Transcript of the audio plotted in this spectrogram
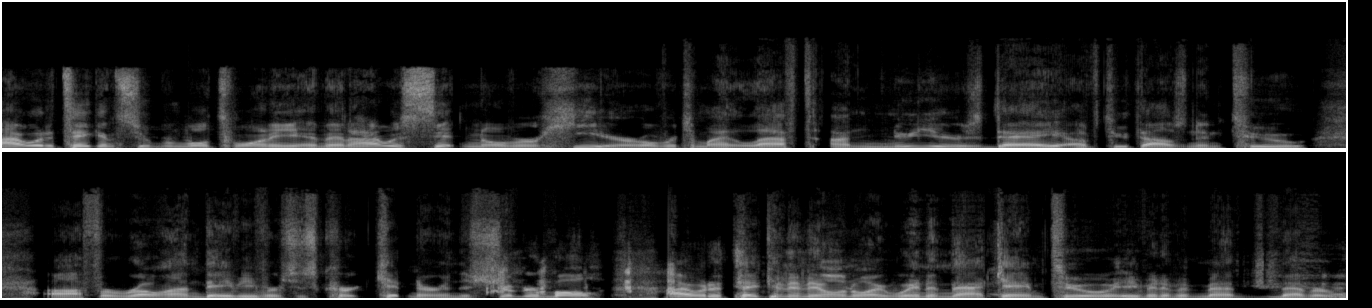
I would have taken Super Bowl 20, and then I was sitting over here, over to my left on New Year's Day of 2002 uh, for Rohan Davey versus Kurt Kittner in the Sugar Bowl. I would have taken an Illinois win in that game too, even if it meant never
